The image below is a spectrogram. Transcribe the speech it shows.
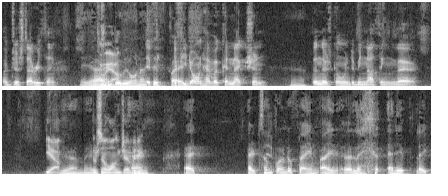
of just everything. Yeah, Oh, yeah. to be honest, If if, if you don't have a connection, Yeah. then there's going to be nothing there. Yeah. Yeah, mate. There's no longevity. and at at some point of time i uh, like any like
